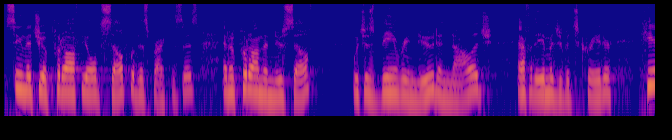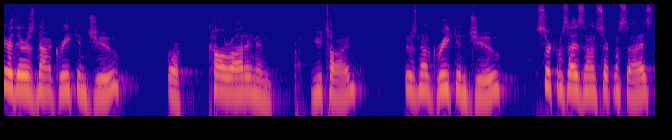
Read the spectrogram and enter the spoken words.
seeing that you have put off the old self with its practices, and have put on the new self, which is being renewed in knowledge after the image of its creator. Here there is not Greek and Jew, or Coloradan and Utah. There's no Greek and Jew, circumcised and uncircumcised,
